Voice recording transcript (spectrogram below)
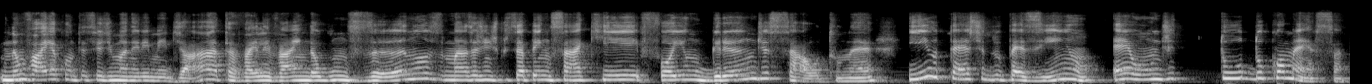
não vai acontecer de maneira imediata, vai levar ainda alguns anos, mas a gente precisa pensar que foi um grande salto, né? E o teste do pezinho é onde tudo começa.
